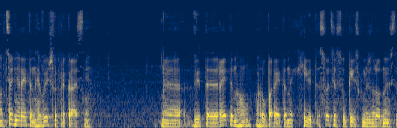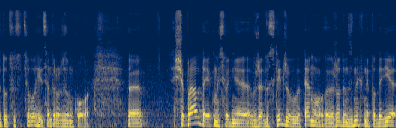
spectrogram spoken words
Ну, от сьогодні рейтинги вийшли прекрасні. Е, Від е, рейтингу, група рейтингів і від Соцісу, Київського міжнародного інституту соціології, Центру Разумкова. Е, Щоправда, як ми сьогодні вже досліджували тему, жоден з них не подає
